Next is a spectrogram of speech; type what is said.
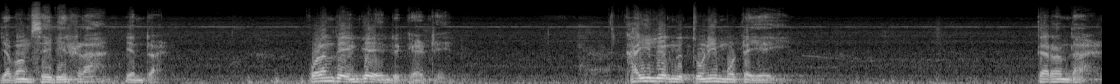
ஜெபம் செய்வீர்களா? என்றாள். குழந்தை எங்கே? என்று கேட்டேன். கையிலிருந்து துணி மூட்டையை திறந்தாள்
